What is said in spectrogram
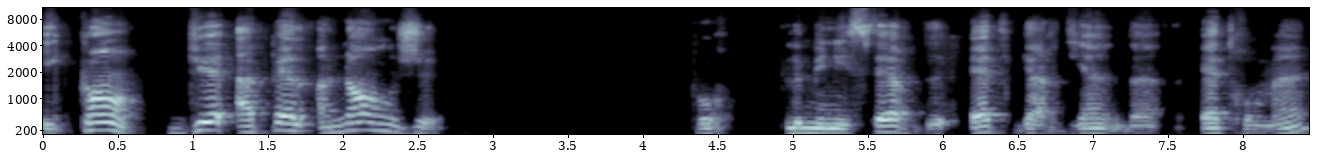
Et quand Dieu appelle un ange pour le ministère d'être gardien être humain,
